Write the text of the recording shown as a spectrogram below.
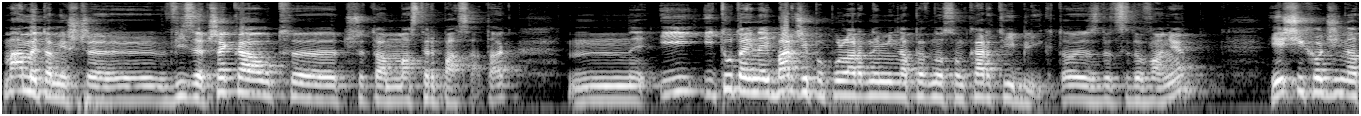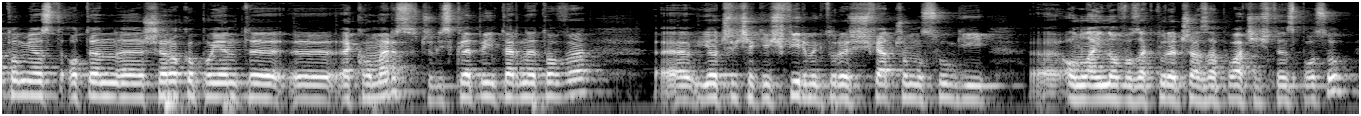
Mamy tam jeszcze e, Visa Checkout e, czy tam Masterpassa. Tak? Mm, I, I tutaj najbardziej popularnymi na pewno są karty i blik, to jest zdecydowanie. Jeśli chodzi natomiast o ten szeroko pojęty e-commerce, czyli sklepy internetowe, i oczywiście jakieś firmy, które świadczą usługi online'owo, za które trzeba zapłacić w ten sposób,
